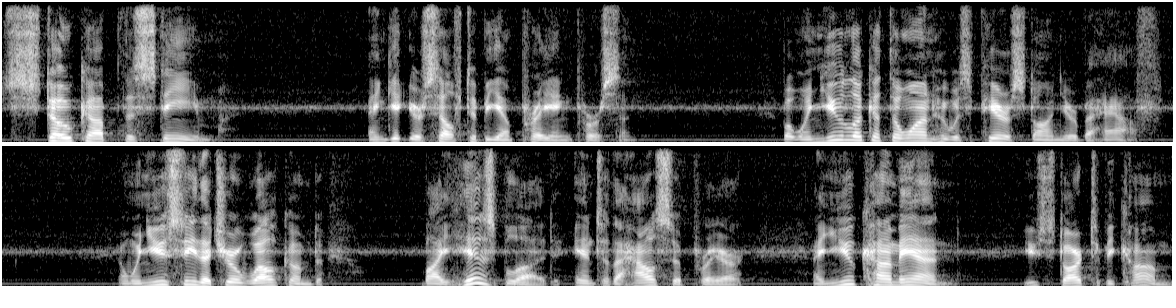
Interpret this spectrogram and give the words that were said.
stoke up the steam and get yourself to be a praying person. But when you look at the one who was pierced on your behalf, and when you see that you're welcomed by his blood into the house of prayer, and you come in, you start to become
